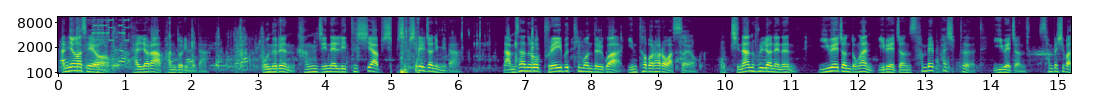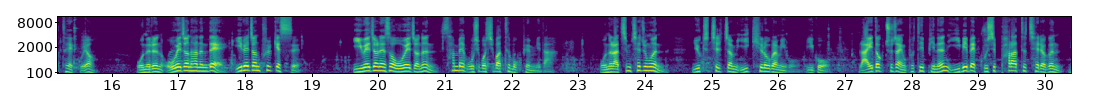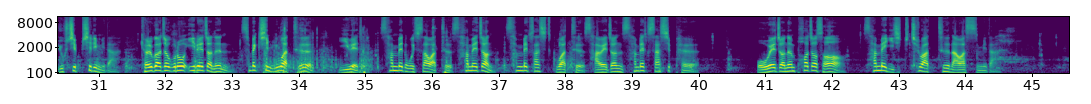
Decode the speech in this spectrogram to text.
안녕하세요. 달려라 반돌입니다. 오늘은 강진 엘리트 시합 10, 17일전입니다. 남산으로 브레이브 팀원들과 인터벌 하러 왔어요. 지난 훈련에는 2회전 동안 1회전 380트, 2회전 310와트 했고요. 오늘은 5회전 하는데 1회전 풀게스, 2회전에서 5회전은 355시바트 목표입니다. 오늘 아침 체중은 67.2kg이고 이고 라이덕 추자 FTP는 298와트 체력은 67입니다. 결과적으로 1회전은 316와트, 2회전 354와트, 3회전 349와트, 4회전 348, 5회전은 퍼져서 327와트 나왔습니다.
